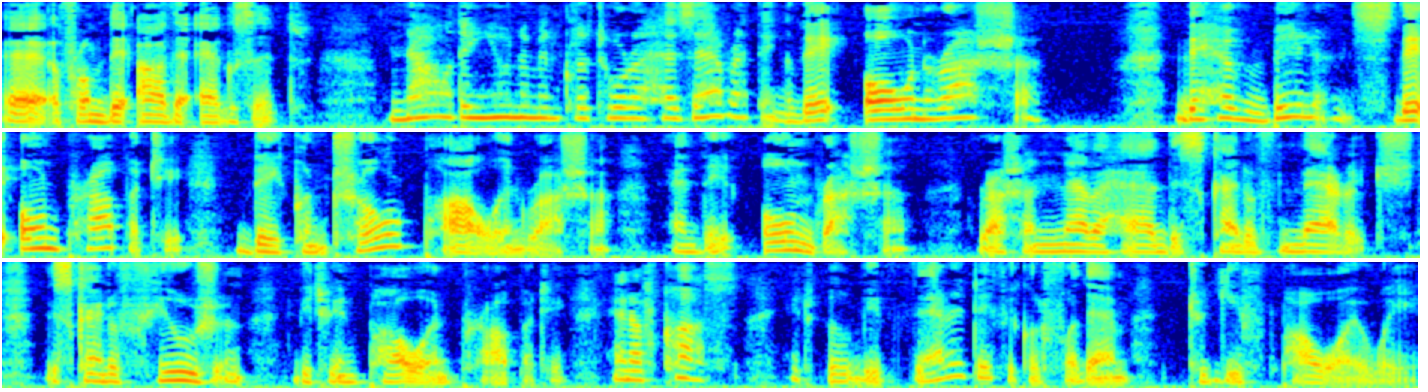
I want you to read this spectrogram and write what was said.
uh, from the other exit. Now the new nomenclatura has everything. They own Russia. They have billions. They own property. They control power in Russia, and they own Russia. Russia never had this kind of marriage, this kind of fusion between power and property. And of course, it will be very difficult for them to give power away.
